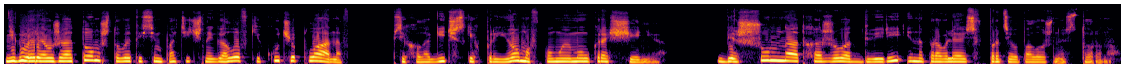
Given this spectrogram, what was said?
Не говоря уже о том, что в этой симпатичной головке куча планов, психологических приемов по моему укращению. Бесшумно отхожу от двери и направляюсь в противоположную сторону.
